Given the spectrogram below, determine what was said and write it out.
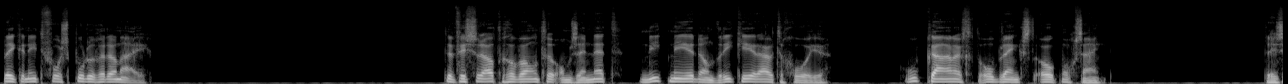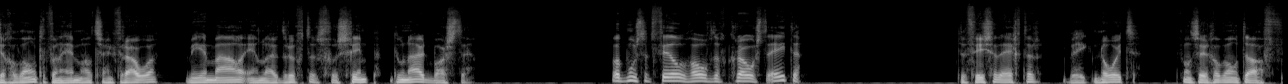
bleken niet voorspoediger dan hij. De visser had de gewoonte om zijn net niet meer dan drie keer uit te gooien, hoe karig de opbrengst ook mocht zijn. Deze gewoonte van hem had zijn vrouwen meermalen in luidruchtig verschimp doen uitbarsten. Wat moest het veelhoofdig kroost eten? De visser echter week nooit van zijn gewoonte af.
